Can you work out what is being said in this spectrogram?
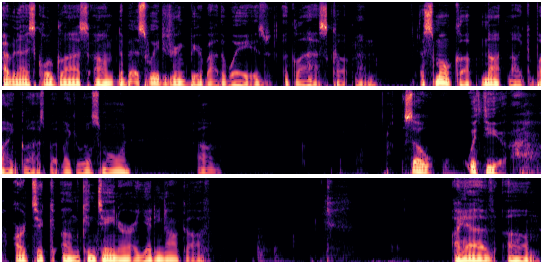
I have a nice cold glass. Um, the best way to drink beer, by the way, is a glass cup, man. A small cup, not like a pint glass, but like a real small one. Um, so with the Arctic um, container, a Yeti knockoff, I have um,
